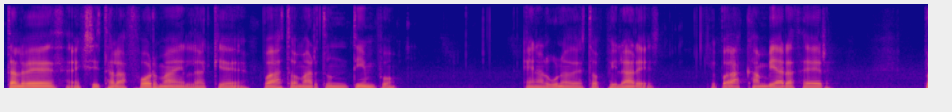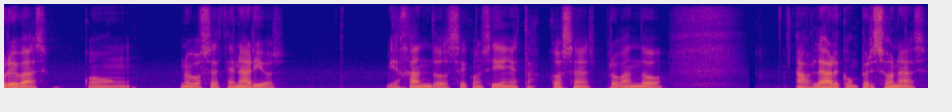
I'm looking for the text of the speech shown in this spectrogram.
Tal vez exista la forma en la que puedas tomarte un tiempo en alguno de estos pilares, que puedas cambiar, hacer pruebas con nuevos escenarios. Viajando se consiguen estas cosas, probando hablar con personas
